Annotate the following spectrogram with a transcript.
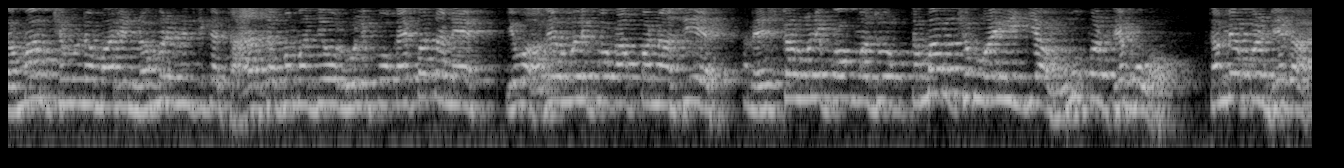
તમામ ખેડૂતોને મારી નમ્ર વિનંતી કે ધારાસભામાં જેવા લોલીપોક આપ્યા હતા ને, એવા હવે લોલીપોક આપવાના છે. અને એસકા લોલીપોકમાં જો તમામ ખેડૂત આવી ગયા, હું પણ ભેગો. તમે પણ ભેગા.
